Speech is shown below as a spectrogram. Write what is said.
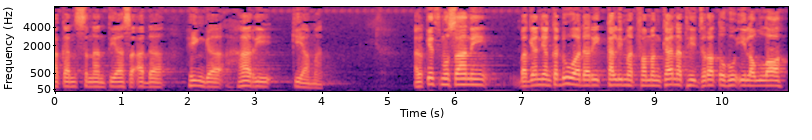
akan senantiasa ada hingga hari kiamat. Al-Qismu Sani bagian yang kedua dari kalimat faman kanat hijratuhu ilallah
